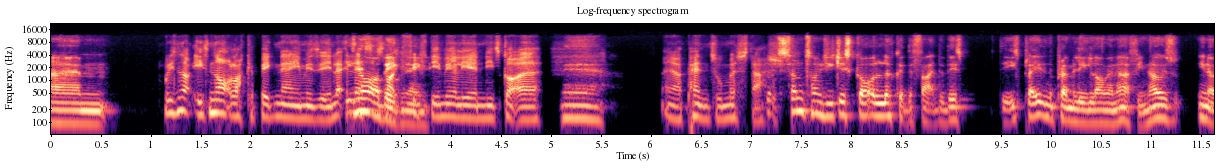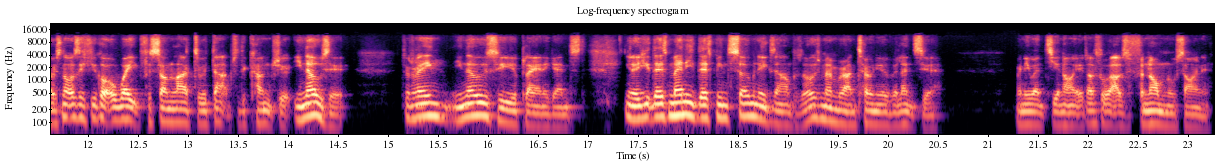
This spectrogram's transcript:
Um, he's not. He's not like a big name, is he? Unless he's not a big like name. Fifty million. He's got a yeah, you know, a pencil mustache. But sometimes you just got to look at the fact that this he's played in the Premier League long enough. He knows. You know, it's not as if you've got to wait for some lad to adapt to the country. He knows it. Do you know what I mean? He knows who you're playing against. You know, there's many. There's been so many examples. I always remember Antonio Valencia when he went to United. I thought that was a phenomenal signing.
